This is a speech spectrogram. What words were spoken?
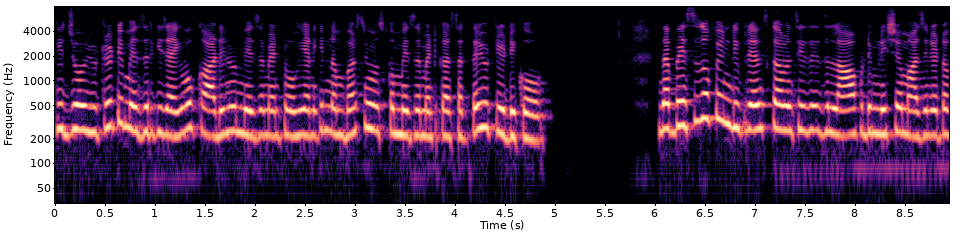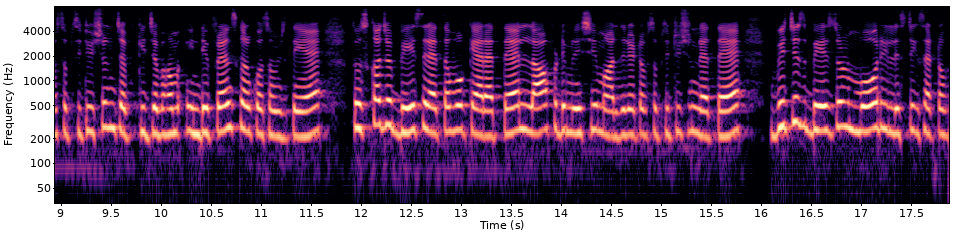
कि जो यूटिलिटी मेजर की जाएगी वो कार्डिनल मेज़रमेंट होगी, यानी कि नंबर्स में उसको मेज़रमेंट कर सकते हैं यूटिलिटी को। The basis of indifference curves is law of diminishing marginal rate of substitution जबकि जब हम इंडिफरेंस कर को समझते हैं तो उसका जो बेस रहता है, वो क्या रहता है? Law of diminishing marginal rate of substitution रहता है which is based on more realistic set of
